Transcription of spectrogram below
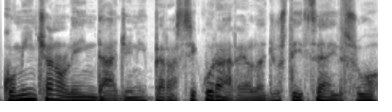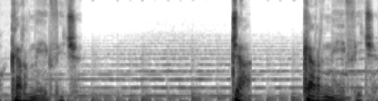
cominciano le indagini per assicurare alla giustizia il suo carnefice carnefice.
